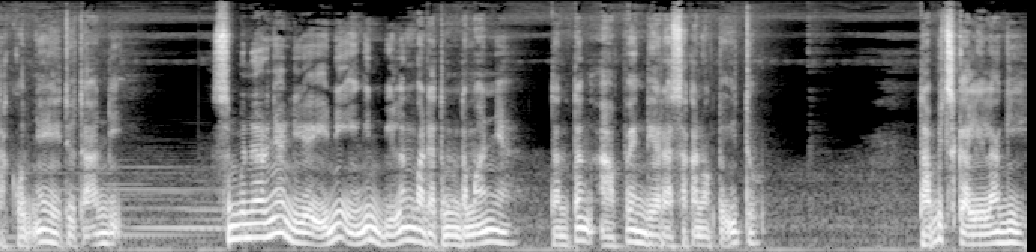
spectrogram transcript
Takutnya yaitu tadi. Sebenarnya dia ini ingin bilang pada teman-temannya tentang apa yang dia rasakan waktu itu. Tapi sekali lagi,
